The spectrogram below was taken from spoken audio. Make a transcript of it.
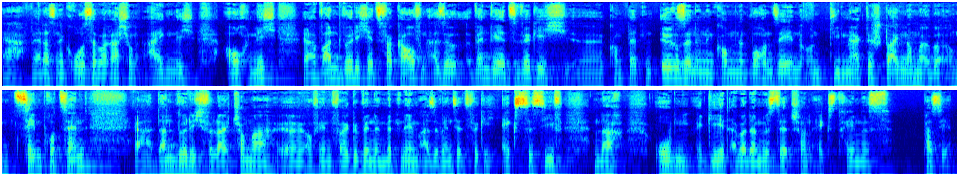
Ja, wäre das eine große Überraschung? Eigentlich auch nicht. Ja, wann würde ich jetzt verkaufen? Also wenn wir jetzt wirklich äh, kompletten Irrsinn in den kommenden Wochen sehen und die Märkte steigen nochmal über um 10 Prozent, ja, dann würde ich vielleicht schon mal äh, auf jeden Fall Gewinne mitnehmen. Also wenn es jetzt wirklich exzessiv nach oben geht, aber da müsste jetzt schon Extremes passieren.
